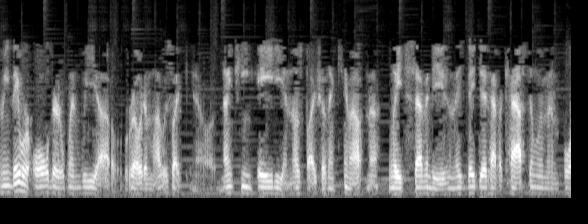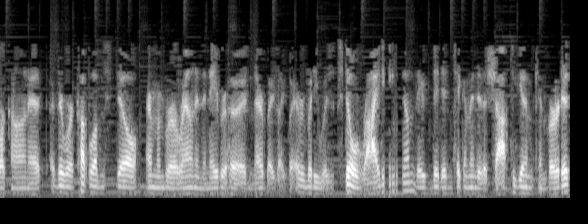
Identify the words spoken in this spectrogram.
I mean, they were older when we uh, rode them. I was like, you know, 1980, and those bikes I think came out in the late 70s, and they they did have a cast aluminum fork on it. There were a couple of them still. I remember around in the neighborhood, and everybody's like, everybody was still riding them. They they didn't take them into the shop to get them converted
